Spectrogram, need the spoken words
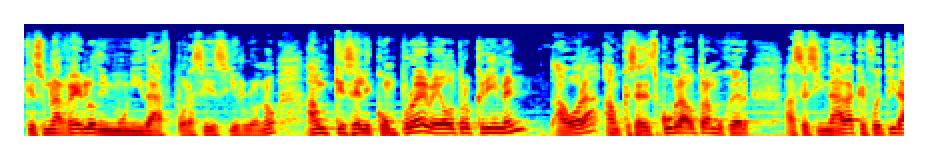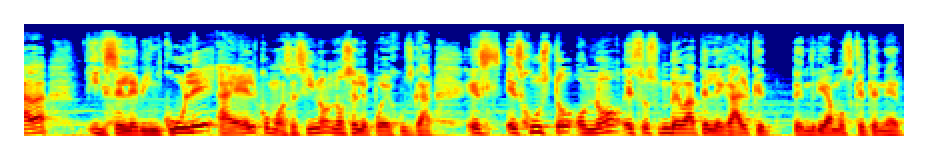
Que es un arreglo de inmunidad, por así decirlo, ¿no? Aunque se le compruebe otro crimen, ahora, aunque se descubra otra mujer asesinada que fue tirada y se le vincule a él como asesino, no se le puede juzgar. ¿Es, es justo o no? Eso es un debate legal que tendríamos que tener.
